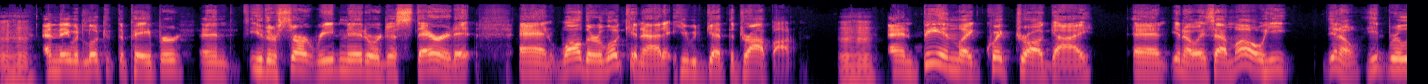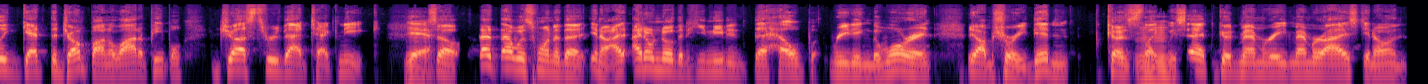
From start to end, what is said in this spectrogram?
Mhm. and they would look at the paper and either start reading it or just stare at it. And while they're looking at it, he would get the drop on them. Mhm. And being like quick draw guy and you know his mo, he you know he'd really get the jump on a lot of people just through that technique. yeah, So that that was one of the you know I I don't know that he needed the help reading the warrant. Yeah, I'm sure he didn't because like Mhm. we said, good memory, memorized. You know, and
